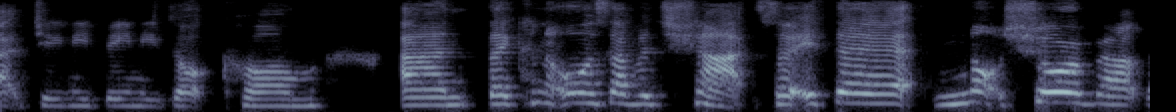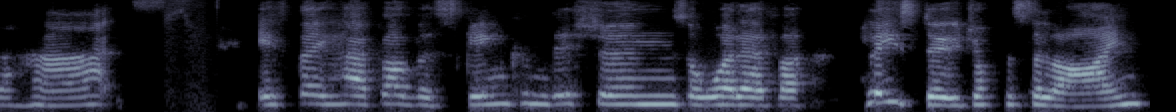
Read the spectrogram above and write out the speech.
at jeanniebeanie.com and they can always have a chat. So if they're not sure about the hats, if they have other skin conditions or whatever, please do drop us a line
